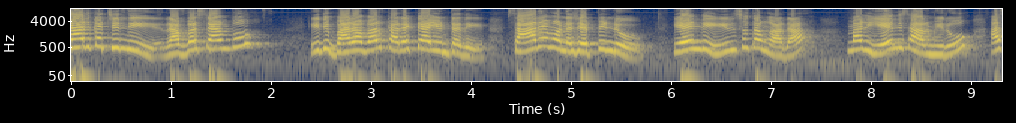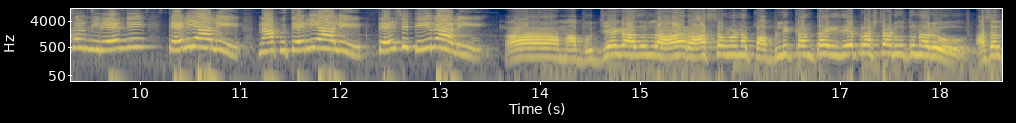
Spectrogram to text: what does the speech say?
యాదకొచ్చింది రబ్బర్ స్టాంపు. ఇది బరాబర్ కరెక్ట్ అయి ఉంటుంది. సారే మొన్న చెప్పిండు. ఏంది? ఇది సుతం కాదా? మరి ఏంది సార్ మీరు? అసలు మీరేంది? తెలియాలి నాకు తెలియాలి తెలిసి తీరాలి. ఆ మా బుజ్జే కాదుల్లా రాష్ట్రంలో ఉన్న పబ్లిక్ అంతా ఇదే ప్రశ్న అడుగుతున్నారు. అసలు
